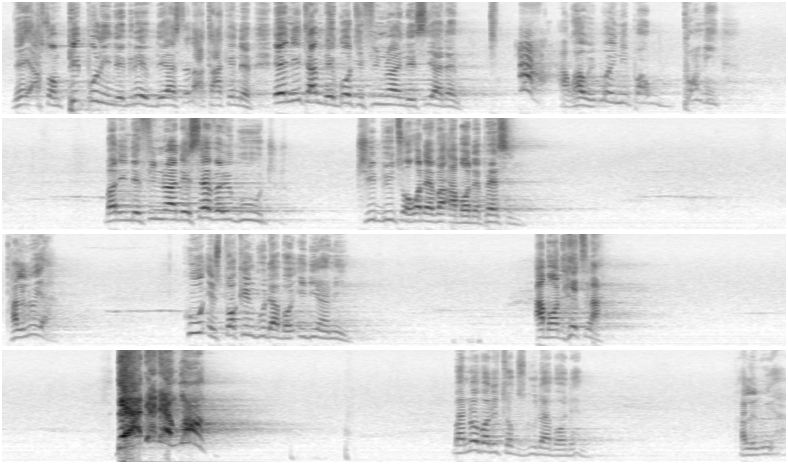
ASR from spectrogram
There are some people in the grave, they are still attacking them. Anytime they go to funeral and they see them, ah, how we no any. But in the funeral, they say very good. tribute or whatever about the person. Hallelujah. Who is talking good about Idi Amin? About Hitler? They are dead and gone. But nobody talks good about them. Hallelujah.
